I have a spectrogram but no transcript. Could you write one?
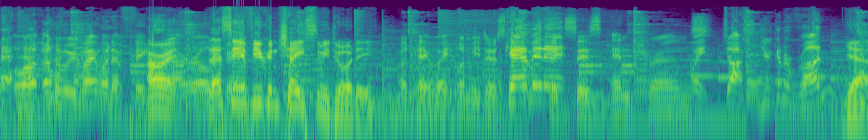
well, we might want to fix All that real let's see if you can chase me, Jordy. Okay, wait. Let me just Okay, I'm fix it. his entrance. Wait, Josh, you're gonna run? Yeah.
